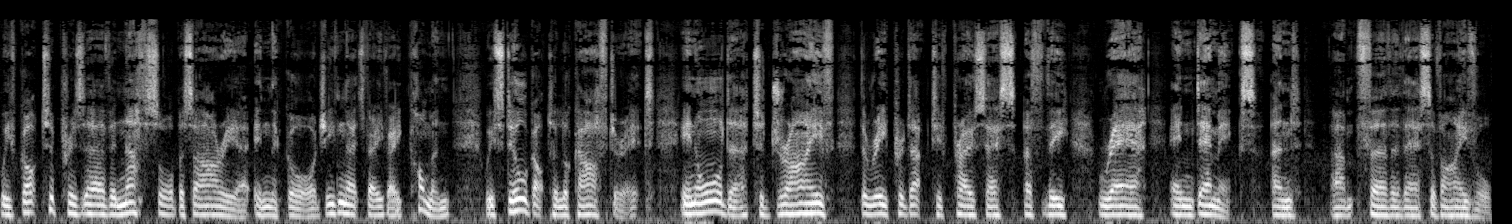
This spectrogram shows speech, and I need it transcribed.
we've got to preserve enough Sorbus aria in the gorge, even though it's very, very common, we've still got to look after it in order to drive the reproductive process of the rare endemics. And um, further their survival.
